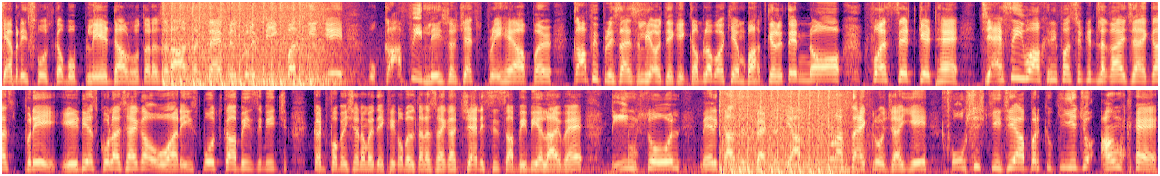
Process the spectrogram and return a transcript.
कैमरे स्पोर्ट्स का वो प्ले डाउन होता नज़र आ सकता है, बिल्कुल पीक बंद कीजिए। वो काफ़ी लेजर जेट स्प्रे है यहाँ पर, काफ़ी प्रिसाइसली और देखिए कमला बॉय की हम बात कर रहे थे, नौ फ़र्स्ट एड किट है। जैसे ही वो आखिरी फ़र्स्ट एड किट लगाया जाएगा स्प्रे एडीएस खोला जाएगा ओ आर स्पोर्ट्स का अभी इसी बीच कंफर्मेशन हमें देखने को मिलता नज़र आएगा। जेनेसिस अभी भी अलाइव है। टीम सोल मेरे ख्याल से बेटर कि आप थोड़ा सा एग्रो जाइए। कोशिश कीजिए यहाँ पर, क्योंकि ये जो अंक है,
